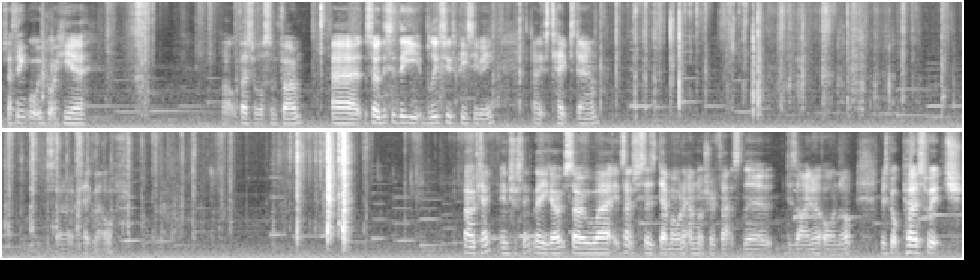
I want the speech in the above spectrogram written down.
So I think what we've got here. Well, first of all, some foam. Uh, so this is the Bluetooth PCB, and it's taped down. So take that off. Okay, interesting. There you go. So uh, it actually says demo on it. I'm not sure if that's the designer or not. But it's got per switch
